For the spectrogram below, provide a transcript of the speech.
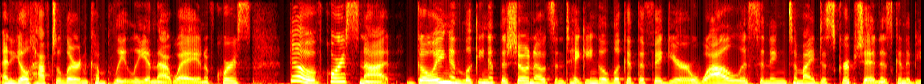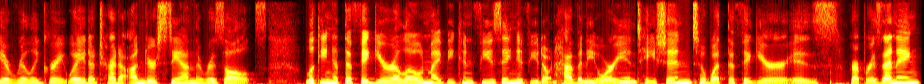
and you'll have to learn completely in that way. And of course no, of course not. Going and looking at the show notes and taking a look at the figure while listening to my description is going to be a really great way to try to understand the results. Looking at the figure alone might be confusing if you don't have any orientation to what the figure is representing.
